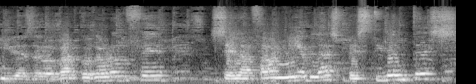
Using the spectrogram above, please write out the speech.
y desde los barcos de bronce se lanzaban nieblas pestilentes,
